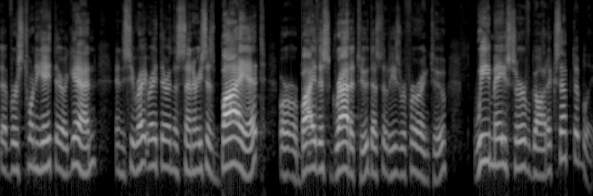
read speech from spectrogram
at, verse 28 there again, and you see right, right there in the center, he says, by it, or, or by this gratitude, that's what he's referring to, we may serve God acceptably.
